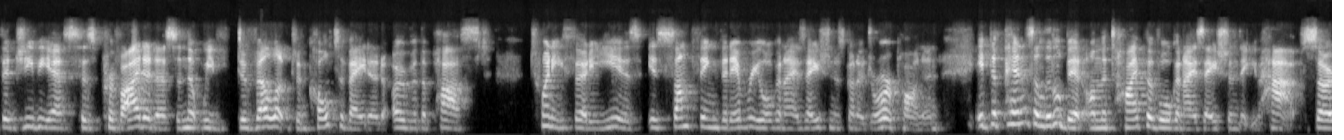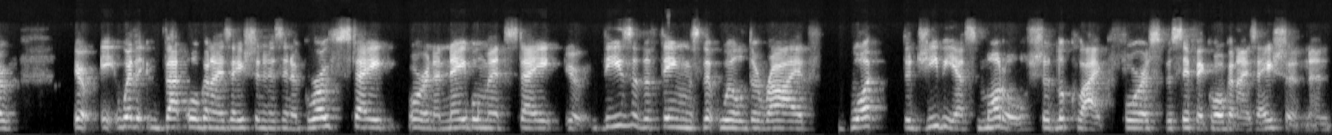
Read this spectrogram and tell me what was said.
that GBS has provided us and that we've developed and cultivated over the past 20, 30 years is something that every organization is going to draw upon. And it depends a little bit on the type of organization that you have. So, you know, whether that organization is in a growth state or an enablement state, you know, these are the things that will derive what the GBS model should look like for a specific organization. And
